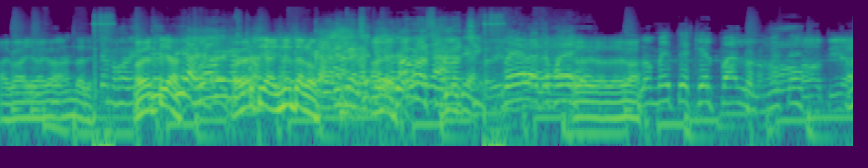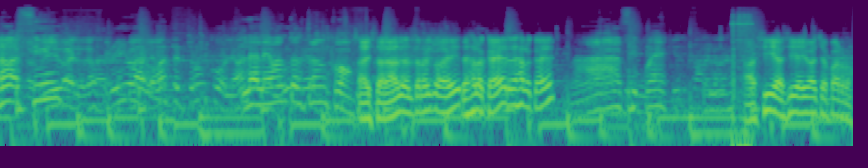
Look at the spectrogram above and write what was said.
Ahí va, ahí va, ahí va, ándale. A ver, tía. Tía, ya ven. A ver, tía, inténtalo. A ver. Espérate, pues. Dale, dale, ahí va. Lo mete aquí al palo, lo mete. No, tía. No, sí. arriba levanta el tronco, levanta. Le levanto el tronco. Ahí está, dale el tronco ahí. Déjalo caer, déjalo caer. Ah, sí, pues. Así, así, ahí va Chaparro.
